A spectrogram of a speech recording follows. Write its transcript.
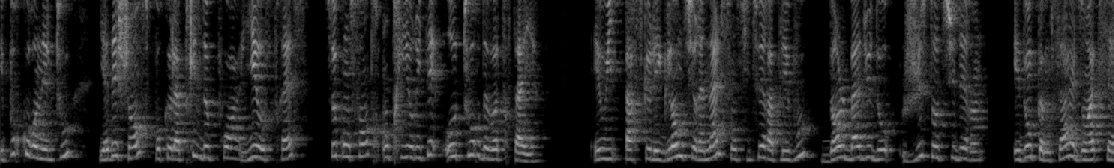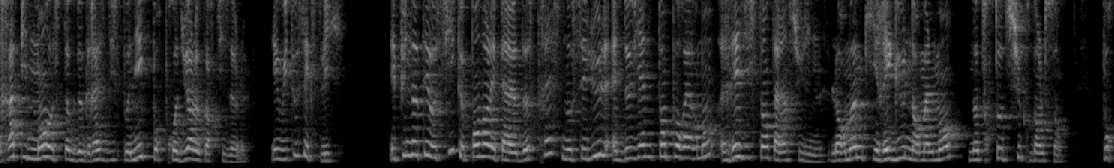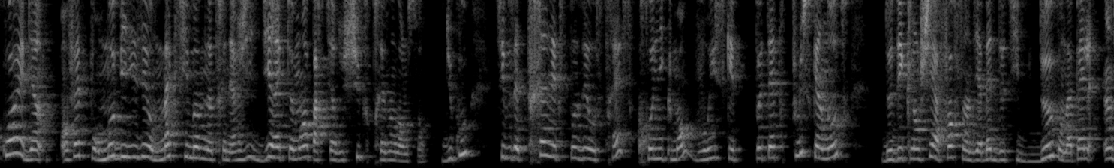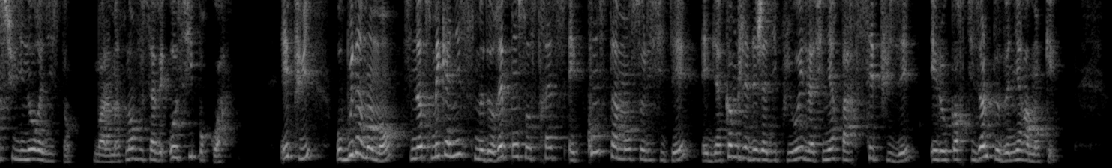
Et pour couronner le tout, il y a des chances pour que la prise de poids liée au stress se concentre en priorité autour de votre taille. Et oui, parce que les glandes surrénales sont situées, rappelez-vous, dans le bas du dos, juste au-dessus des reins. Et donc comme ça, elles ont accès rapidement au stock de graisse disponible pour produire le cortisol. Et oui, tout s'explique. Et puis notez aussi que pendant les périodes de stress, nos cellules, elles deviennent temporairement résistantes à l'insuline, l'hormone qui régule normalement notre taux de sucre dans le sang. Pourquoi? Eh bien, en fait, pour mobiliser au maximum notre énergie directement à partir du sucre présent dans le sang. Du coup, si vous êtes très exposé au stress chroniquement, vous risquez peut-être plus qu'un autre de déclencher à force un diabète de type 2 qu'on appelle insulino-résistant. Voilà, maintenant vous savez aussi pourquoi. Et puis, au bout d'un moment, si notre mécanisme de réponse au stress est constamment sollicité, eh bien comme je l'ai déjà dit plus haut, il va finir par s'épuiser et le cortisol peut venir à manquer.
